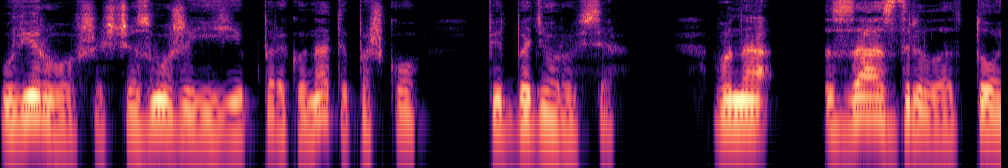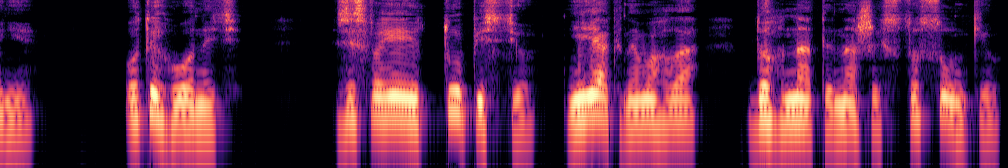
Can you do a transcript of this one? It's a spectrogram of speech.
увірувавши, що зможе її переконати, Пашко підбадьорився. Вона заздрила Тоні, от і гонить. Зі своєю тупістю ніяк не могла догнати наших стосунків.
